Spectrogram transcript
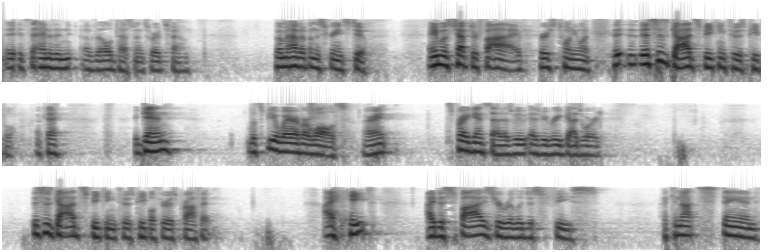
it's the end of the, of the Old Testament. It's where it's found. But I'm to have it up on the screens too. Amos chapter 5, verse 21. This is God speaking to his people, okay? Again, let's be aware of our walls, all right? Let's pray against that as we, as we read God's word. This is God speaking to his people through his prophet. I hate, I despise your religious feasts. I cannot stand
